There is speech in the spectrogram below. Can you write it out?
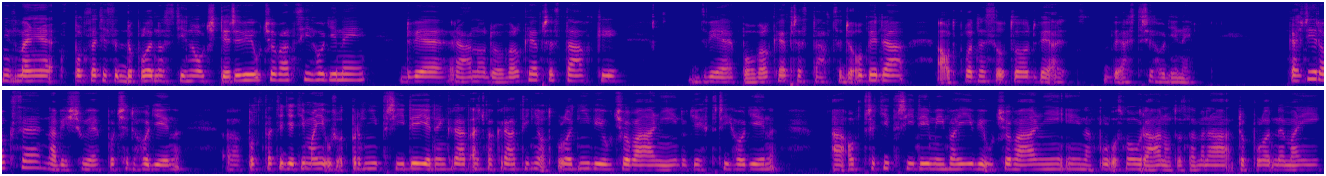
Nicméně v podstatě se dopoledne stihnou čtyři vyučovací hodiny, dvě ráno do velké přestávky, dvě po velké přestávce do oběda a odpoledne jsou to dvě, dvě až tři hodiny. Každý rok se navyšuje počet hodin. V podstatě děti mají už od první třídy jedenkrát až dvakrát týdně odpolední vyučování do těch tří hodin a od třetí třídy mývají vyučování i na půl osmou ráno, to znamená dopoledne mají,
